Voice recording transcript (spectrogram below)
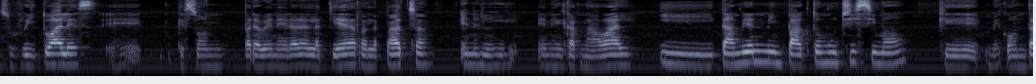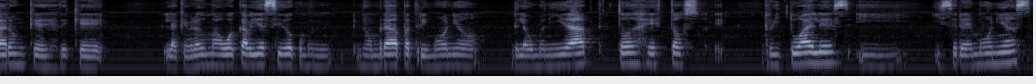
sus rituales, eh, que son para venerar a la tierra, la pacha, en el, en el carnaval. Y también me impactó muchísimo que me contaron que desde que la quebrada Humahuaca había sido como nombrada patrimonio de la humanidad, todos estos eh, rituales y, ceremonias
